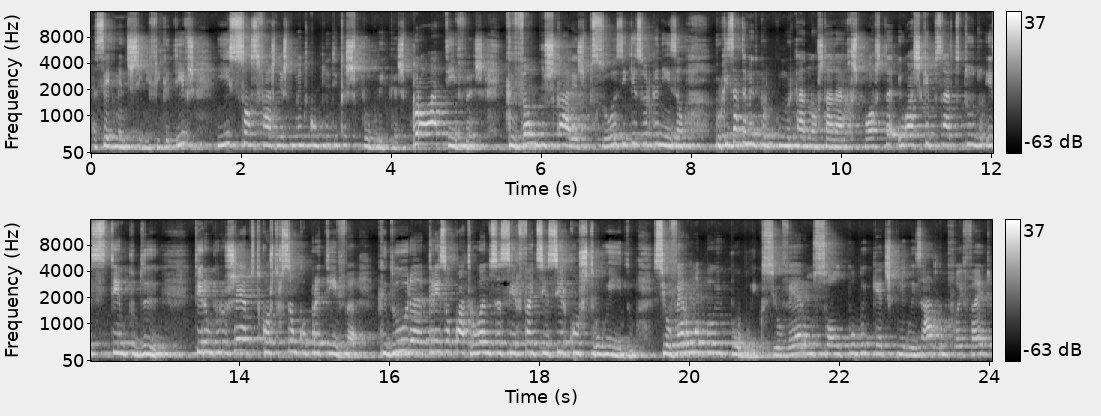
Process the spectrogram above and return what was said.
a segmentos significativos e isso só se faz neste momento com políticas públicas, proativas, que vão buscar as pessoas e que as organizam. Porque exatamente porque o mercado não está a dar resposta, eu acho que apesar de tudo, esse tempo de ter um projeto de construção cooperativa que dura 3 ou 4 anos a ser feito e a ser construído, se houver um apoio apoio público, se houver um solo público que é disponibilizado, como foi feito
